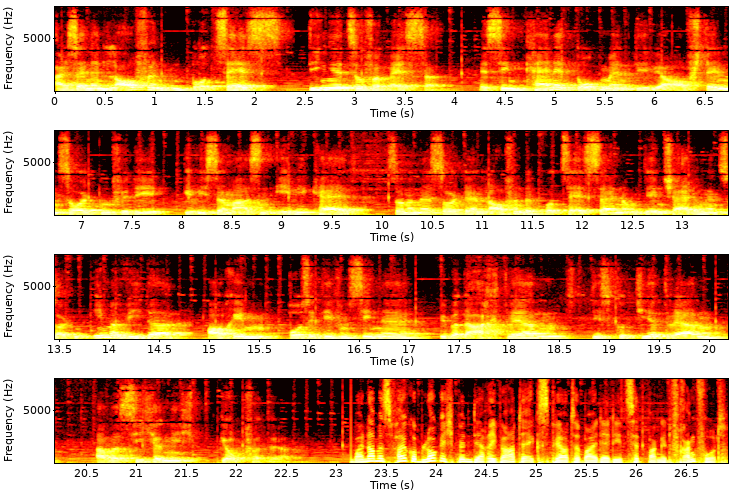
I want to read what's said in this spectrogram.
als einen laufenden Prozess, Dinge zu verbessern. Es sind keine Dogmen, die wir aufstellen sollten für die gewissermaßen Ewigkeit, sondern es sollte ein laufender Prozess sein und die Entscheidungen sollten immer wieder auch im positiven Sinne überdacht werden, diskutiert werden, aber sicher nicht geopfert werden. Mein Name ist Falco Block, ich bin Derivate-Experte bei der DZ Bank in Frankfurt.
